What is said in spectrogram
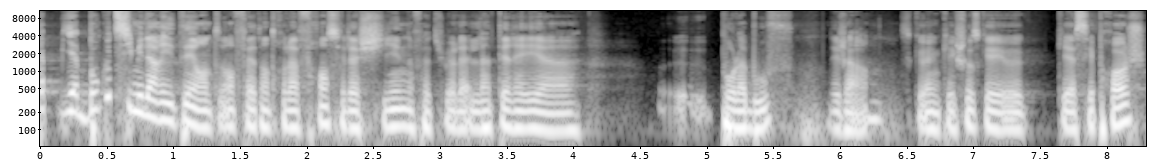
Y a, y a, beaucoup de similarités en, fait entre la France et la Chine. Enfin, tu vois l'intérêt euh, pour la bouffe déjà, c'est quand même quelque chose qui est, assez proche.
